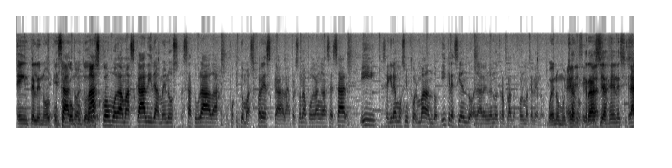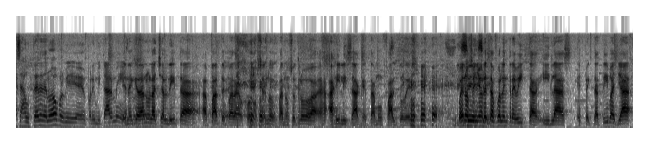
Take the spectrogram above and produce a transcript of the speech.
en Exacto, telenor.com.do. más cómoda, más cálida, menos saturada, un poquito más fresca, las personas podrán accesar y seguiremos informando y creciendo en, la- en nuestra plataforma Telenor. Bueno, muchas Génesis, gracias, gracias. Génesis. Gracias a ustedes de nuevo por, vi- por invitarme. y Tiene que darnos la charlita aparte para conocernos, para nosotros agilizar, que estamos faltos de eso. Bueno, Sí, señores, sí. esta fue la entrevista y las expectativas ya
